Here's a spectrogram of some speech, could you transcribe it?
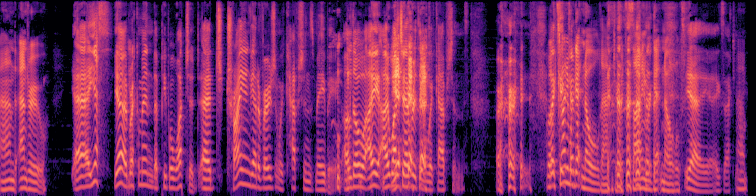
and Andrew. Uh, yes, yeah, I'd recommend that people watch it. Uh, tr- try and get a version with captions, maybe. Although I, I watch Yeah. everything with captions. Well, it's a sign we're getting old, Andrew. It's a sign we're getting old. Yeah, yeah, exactly. Um,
